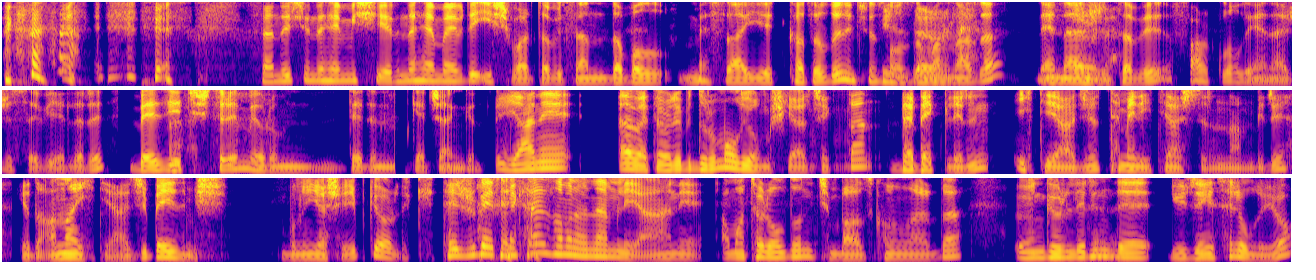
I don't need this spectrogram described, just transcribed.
sen de şimdi hem iş yerinde hem evde iş var tabii. Sen double mesaiye katıldığın için son Biz öyle. zamanlarda Biz de enerji öyle. tabii farklı oluyor enerji seviyeleri. Bez Evet. yetiştiremiyorum dedin geçen gün. Yani evet öyle bir durum oluyormuş gerçekten. Bebeklerin ihtiyacı, temel ihtiyaçlarından biri ya da ana ihtiyacı bezmiş. Bunu yaşayıp gördük. Tecrübe etmek her zaman önemli ya. Hani amatör olduğun için bazı konularda öngörülerin de yüzeysel oluyor.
